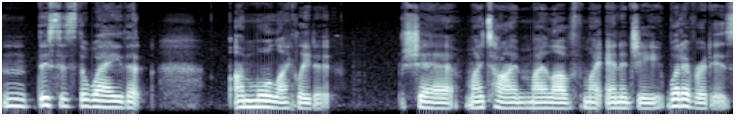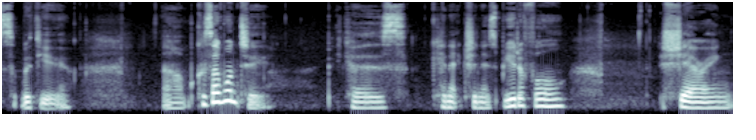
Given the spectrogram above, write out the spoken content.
and this is the way that I'm more likely to share my time, my love, my energy, whatever it is with you. Because um, I want to, because connection is beautiful, sharing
